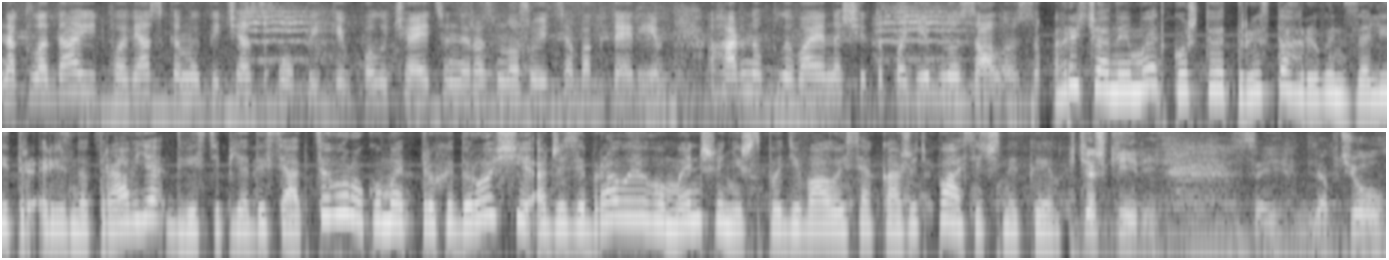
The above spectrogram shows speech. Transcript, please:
накладають пов'язками під час опіків. Получається, не розмножуються бактерії. Гарно впливає на щитоподібну залозу. Гречаний мед коштує 300 гривень за літр, різнотрав'я – 250. Цього року мед трохи дорожчий, адже зібрали його менше, ніж сподівалися, кажуть пасічники. Тяжкий рік цей для пчол.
